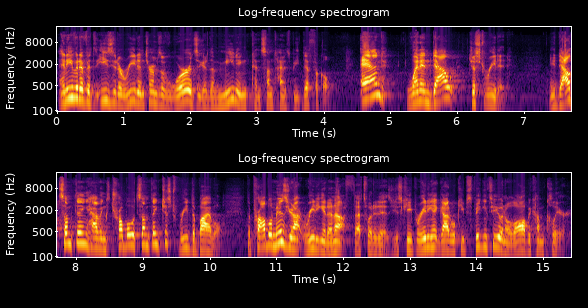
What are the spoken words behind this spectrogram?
And even if it's easy to read in terms of words, the meaning can sometimes be difficult. And when in doubt, just read it. You doubt something, having trouble with something, just read the Bible. The problem is you're not reading it enough. That's what it is. You just keep reading it, God will keep speaking to you, and it'll all become clear.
